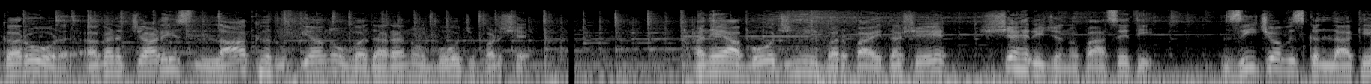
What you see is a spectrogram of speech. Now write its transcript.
કરોડ ઓગણચાળીસ લાખ રૂપિયાનો વધારાનો બોજ પડશે. અને આ બોજની ભરપાઈ થશે શહેરીજનો પાસેથી. ઝી ચોવીસ કલાકે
